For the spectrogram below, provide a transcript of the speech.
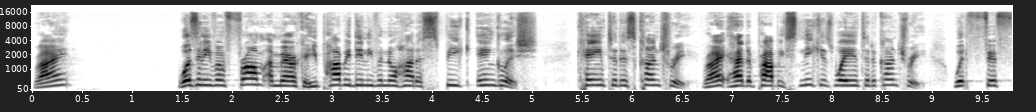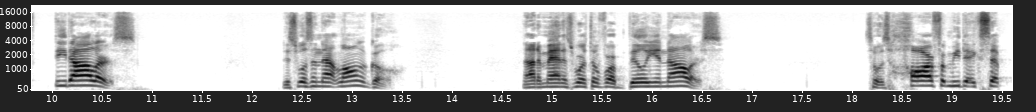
right? Wasn't even from America. He probably didn't even know how to speak English. Came to this country, right? Had to probably sneak his way into the country with $50. This wasn't that long ago. Now the man is worth over a billion dollars. So it's hard for me to accept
